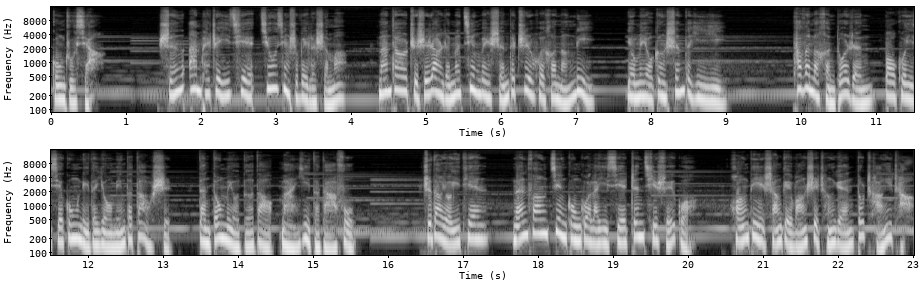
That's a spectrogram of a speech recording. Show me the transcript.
公主想：神安排这一切究竟是为了什么？难道只是让人们敬畏神的智慧和能力？有没有更深的意义？她问了很多人，包括一些宫里的有名的道士，但都没有得到满意的答复。直到有一天，南方进贡过来一些珍奇水果。皇帝赏给王室成员都尝一尝。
